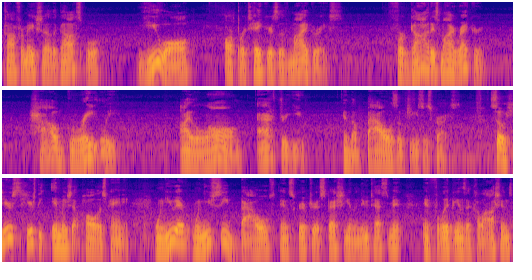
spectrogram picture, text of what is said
confirmation of the gospel, you all are partakers of my grace. For God is my record, how greatly I long after you in the bowels of Jesus Christ. So here's here's the image that Paul is painting. When you ever when you see bowels in scripture, especially in the New Testament, in Philippians and Colossians,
